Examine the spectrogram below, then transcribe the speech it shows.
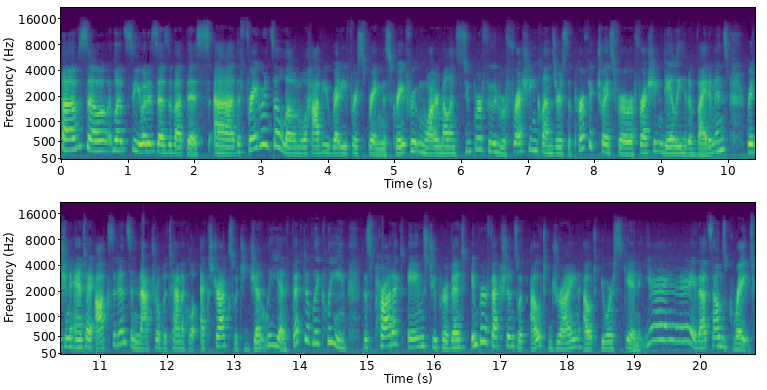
Um, so let's see what it says about this. Uh, the fragrance alone will have you ready for spring. This grapefruit and watermelon superfood refreshing cleanser is the perfect choice for a refreshing daily hit of vitamins, rich in antioxidants and natural botanical extracts, which gently yet effectively clean. This product aims to prevent imperfections without drying out your skin. Yay! That sounds great.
